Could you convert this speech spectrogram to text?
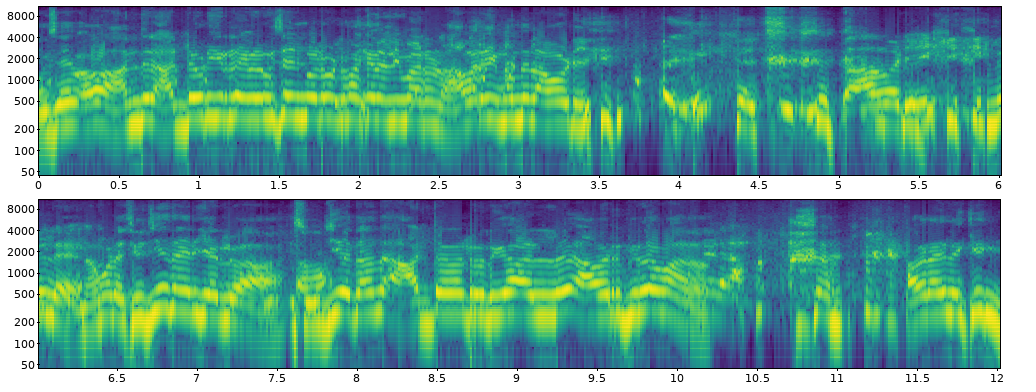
உசேன் ஓ அந்த அட்டை ஓடிக்கிற டைம்ல உசேன் மட்டும் பக்கத்துல நீ பாடணும் அவரையும் முந்தில் ஓடி. காமெடி. இல்ல இல்ல நம்மட சுஜியை தான் சுஜியை தான் அட்டை ஓட்டுறதுக்கு அல்ல அவர் பிரமா அவர் அதுல கிங்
